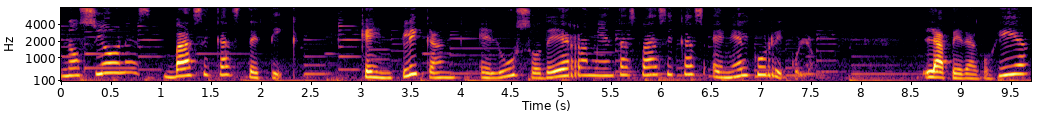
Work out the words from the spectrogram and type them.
nociones básicas de TIC, que implican el uso de herramientas básicas en el currículo, la pedagogía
